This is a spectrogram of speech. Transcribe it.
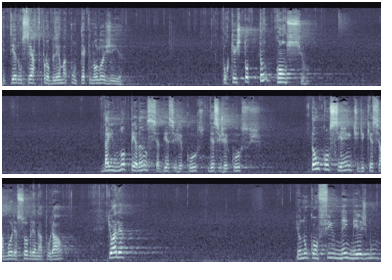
e ter um certo problema com tecnologia. Porque estou tão cônscio da inoperância desses recursos, desses recursos, tão consciente de que esse amor é sobrenatural, que olha, eu não confio nem mesmo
